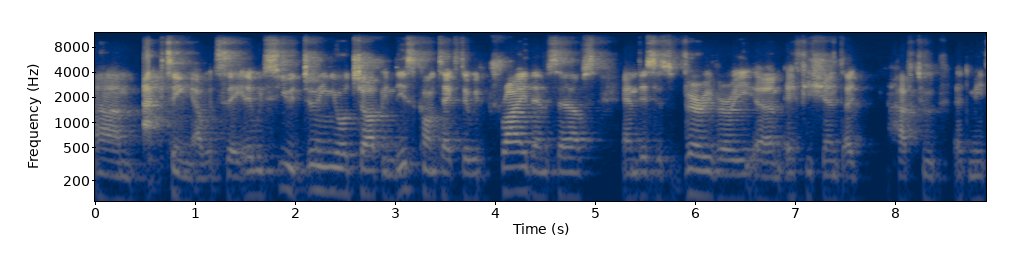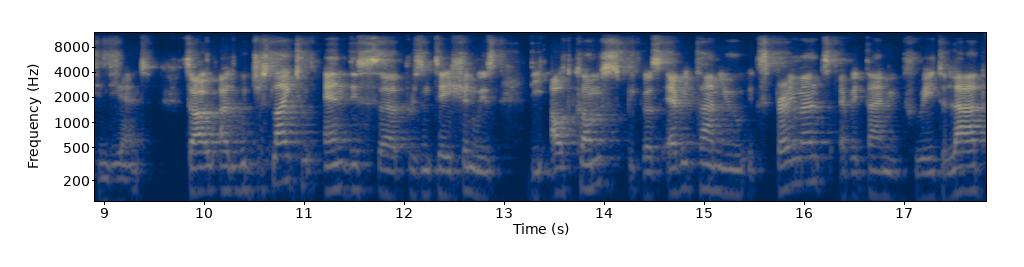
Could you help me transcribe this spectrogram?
um, acting, I would say. They will see you doing your job in this context. They will try themselves, and this is very, very um, efficient, I have to admit in the end. So I, I would just like to end this uh, presentation with the outcomes, because every time you experiment, every time you create a lab,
